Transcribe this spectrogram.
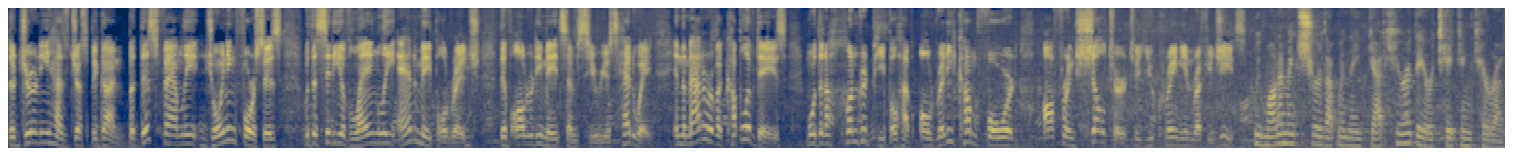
The journey has just begun, but this family joining forces with the city of Langley and Maple Ridge, they've already made some serious headway. In the matter of a couple of days, more than 100 people have already come forward offering shelter to Ukrainian refugees. We want to make sure that when they get here, they are taken care of.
